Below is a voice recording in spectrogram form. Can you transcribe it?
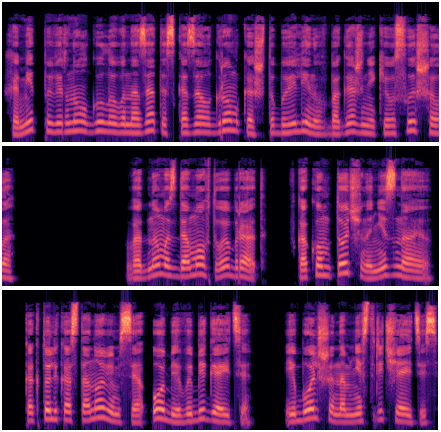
Хамид повернул голову назад и сказал громко, чтобы Элин в багажнике услышала. «В одном из домов твой брат. В каком точно, не знаю. Как только остановимся, обе выбегайте. И больше нам не встречайтесь.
